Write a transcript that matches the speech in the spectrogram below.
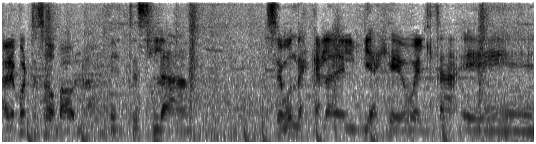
Aeropuerto de Sao Paulo. Esta es la segunda escala del viaje de vuelta. Eh,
